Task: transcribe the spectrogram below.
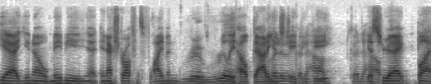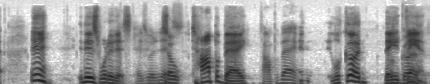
Yeah, you know, maybe an extra offensive lineman would have really helped out against Could've- could've JPP helped. yesterday. But eh, it is what it is. Is what it is. So Tampa Bay, Tampa Bay. and it looked good. They Looked good.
